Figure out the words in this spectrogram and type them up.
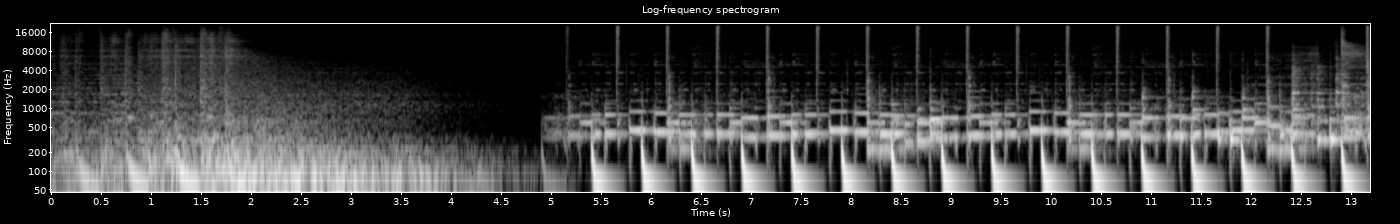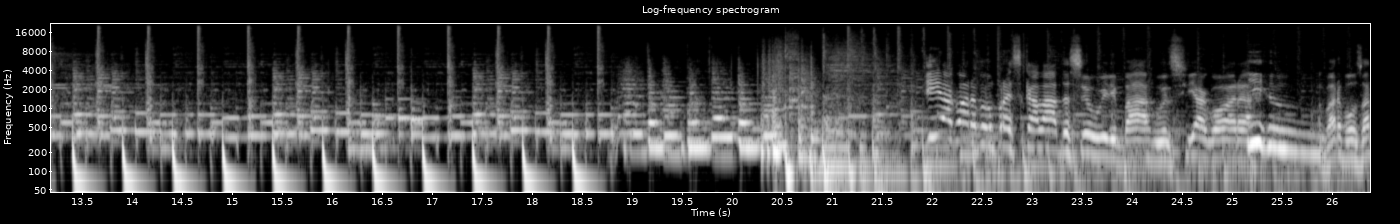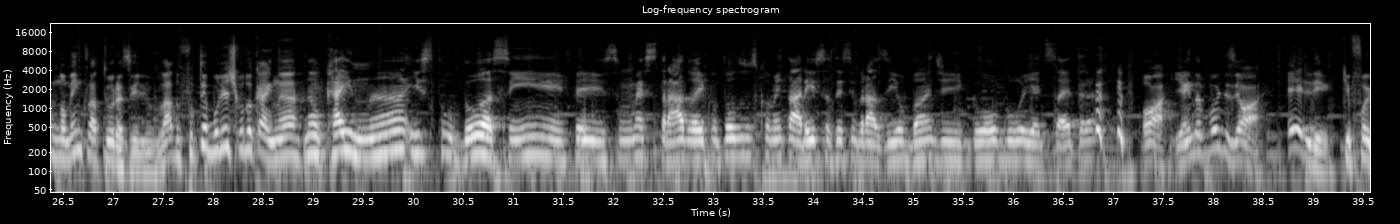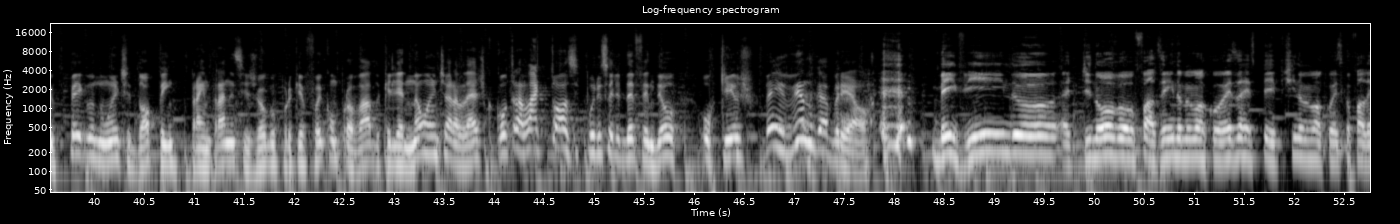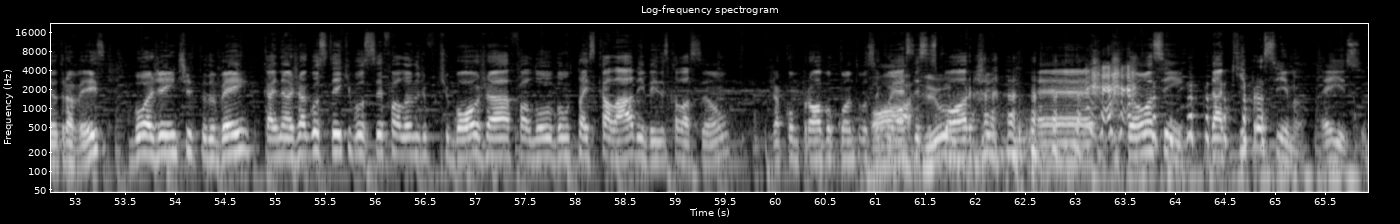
Escalada, seu Willy Barros. E agora. Ihu. Agora eu vou usar nomenclaturas, Willy. O lado futebolístico do Kainan. Não, Kainan estudou assim, fez um mestrado aí com todos os comentaristas desse Brasil, Band, Globo e etc. Ó, e ainda vou dizer, ó, ele que foi pego no antidoping pra entrar nesse jogo porque foi comprovado que ele é não antialérgico contra a lactose, por isso ele defendeu o queijo. Bem-vindo, Gabriel. Bem-vindo! É, De novo, fazendo a mesma coisa, repetindo a mesma coisa que eu falei outra vez. Boa, gente, tudo bem? Kainan, já gostei que você falando de futebol já falou vamos pra escalada em vez da escalação. Já comprova o quanto você Ó, conhece desse viu? esporte. É, então, assim, daqui pra cima. É isso.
